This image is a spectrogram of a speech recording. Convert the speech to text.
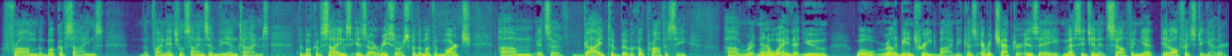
from the Book of Signs, the financial signs of the end times. The Book of Signs is our resource for the month of March. Um, it's a guide to biblical prophecy uh, written in a way that you will really be intrigued by because every chapter is a message in itself and yet it all fits together.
